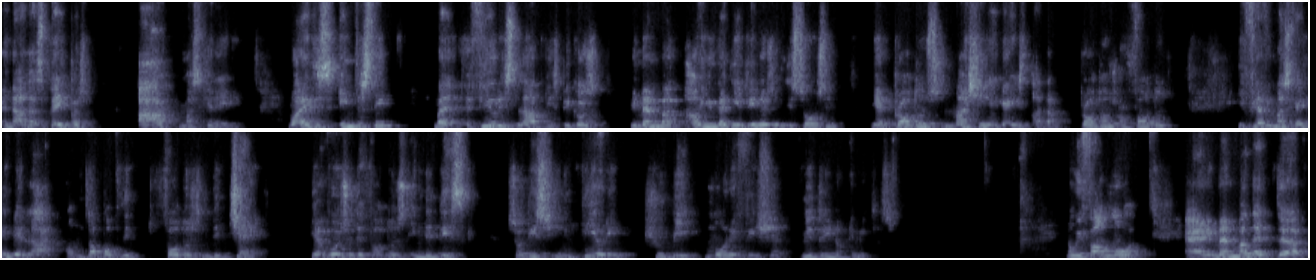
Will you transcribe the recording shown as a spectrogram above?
and others papers are masquerading. Why it is interesting? But theorists love this because remember how you get neutrinos in the sources? You have protons smashing against other protons or photons. If you have a masquerading BL Lac on top of the photons in the jet, you have also the photons in the disk. So this, in theory, should be more efficient neutrino emitters. And we found more. Uh, remember that uh,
